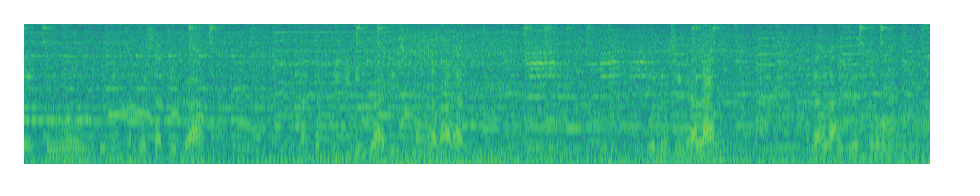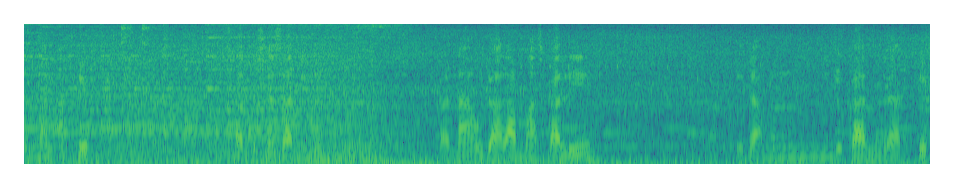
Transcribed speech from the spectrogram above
yaitu gunung terbesar juga dan tertinggi juga di Sumatera Barat. Gunung Singgalang adalah gunung non aktif statusnya saat ini karena udah lama sekali tidak menunjukkan reaktif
